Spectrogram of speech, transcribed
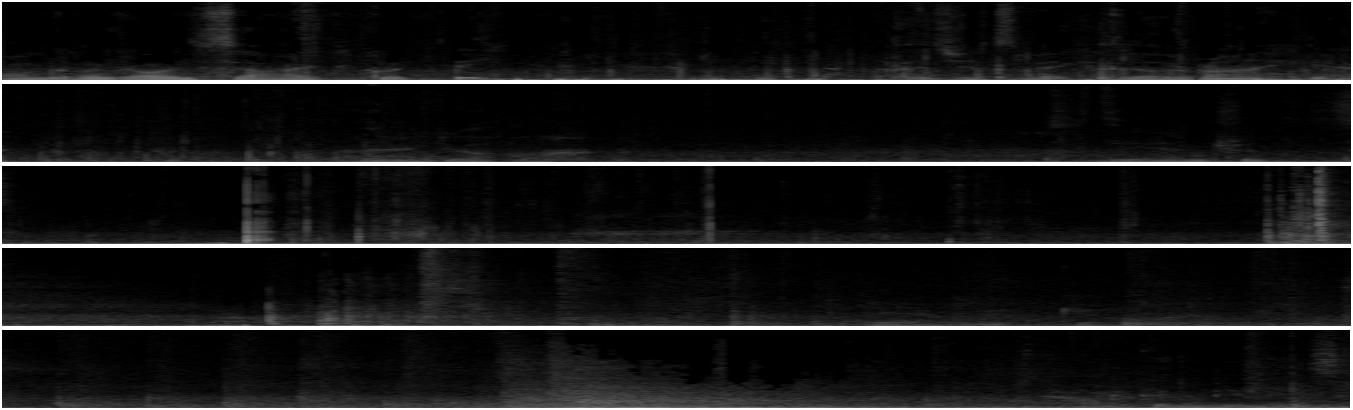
I'm gonna go inside quickly. Let's just make a little run here. There you go. This is the entrance. You're gonna be quickly.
